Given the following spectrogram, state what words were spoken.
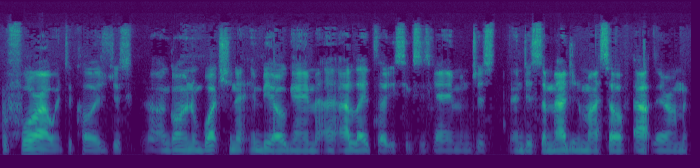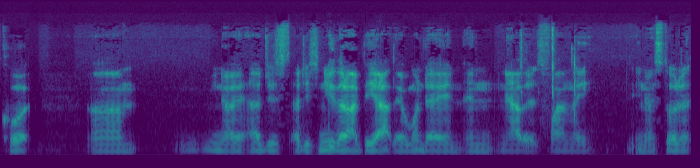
before I went to college, just uh, going and watching an NBL game, Adelaide 36ers game, and just and just imagining myself out there on the court. Um, you know, I just I just knew that I'd be out there one day, and, and now that it's finally you know started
